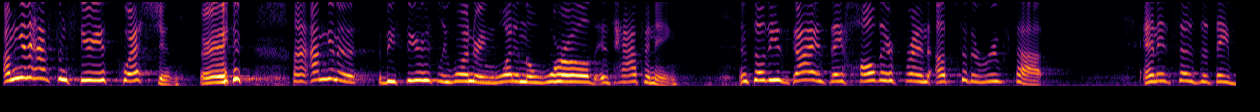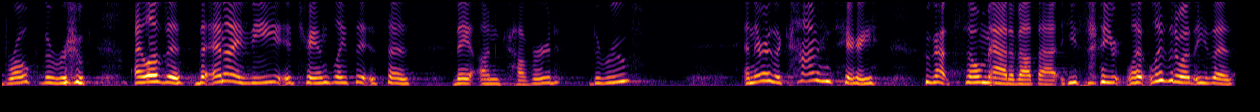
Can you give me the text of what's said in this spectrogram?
I'm going to have some serious questions, right? I'm going to be seriously wondering what in the world is happening. And so these guys, they haul their friend up to the rooftop. And it says that they broke the roof. I love this. The NIV, it translates it, it says they uncovered the roof. And there is a commentary who got so mad about that. He said, listen to what he says.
